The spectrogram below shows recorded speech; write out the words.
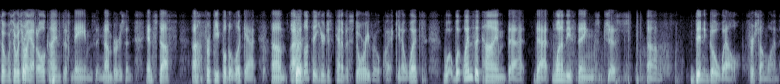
So, so we're throwing out all kinds of names and numbers and and stuff uh, for people to look at. Um, sure. I'd love to hear just kind of a story real quick. You know, what's what, when's the time that that one of these things just um, didn't go well for someone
